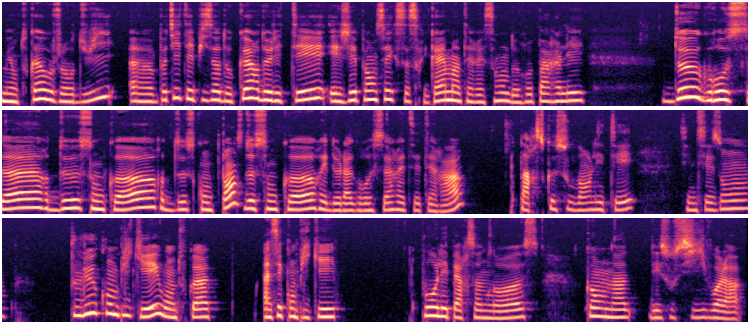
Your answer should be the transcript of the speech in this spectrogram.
Mais en tout cas aujourd'hui, euh, petit épisode au cœur de l'été, et j'ai pensé que ce serait quand même intéressant de reparler de grosseur de son corps, de ce qu'on pense de son corps et de la grosseur, etc. Parce que souvent l'été, c'est une saison plus compliquée, ou en tout cas assez compliquée pour les personnes grosses, quand on a des soucis, voilà,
